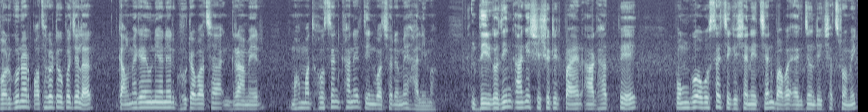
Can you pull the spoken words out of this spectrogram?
বরগুনার পথঘাটা উপজেলার কালমেগা ইউনিয়নের ঘুটাবাছা গ্রামের মোহাম্মদ হোসেন খানের তিন বছরের মেয়ে হালিমা। দীর্ঘদিন আগে শিশুটির পায়ের আঘাত পেয়ে পঙ্গু অবস্থায় চিকিৎসা নিচ্ছেন বাবা একজন রিক্সা শ্রমিক।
